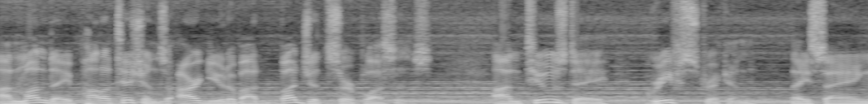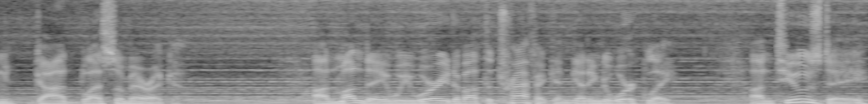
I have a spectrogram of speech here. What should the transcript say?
On Monday, politicians argued about budget surpluses. On Tuesday, grief stricken, they sang God Bless America. On Monday, we worried about the traffic and getting to work late. On Tuesday,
